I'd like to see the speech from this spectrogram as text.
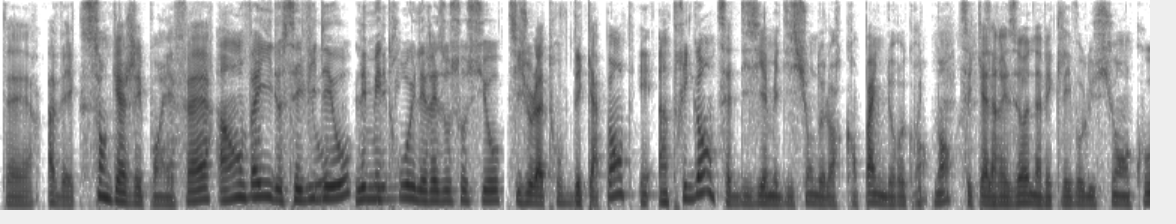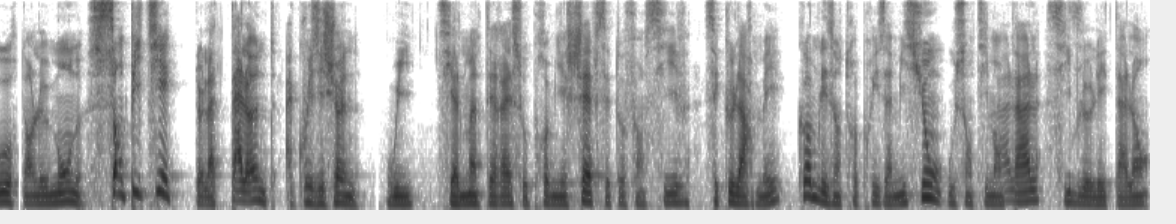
terre, avec s'engager.fr, a envahi de ses vidéos les métros et les réseaux sociaux. Si je la trouve décapante et intrigante, cette dixième édition de leur campagne de recrutement, c'est qu'elle résonne avec l'évolution en cours dans le monde sans pitié de la talent acquisition. Oui, si elle m'intéresse au premier chef, cette offensive, c'est que l'armée, comme les entreprises à mission ou sentimentales, cible les talents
